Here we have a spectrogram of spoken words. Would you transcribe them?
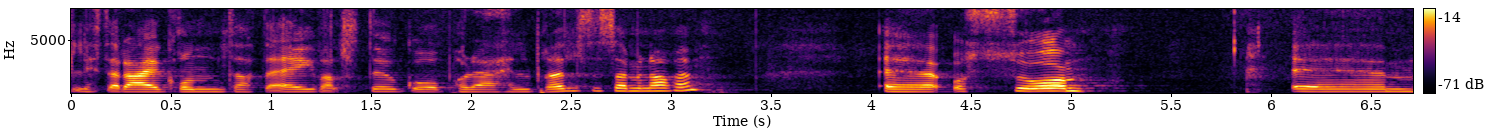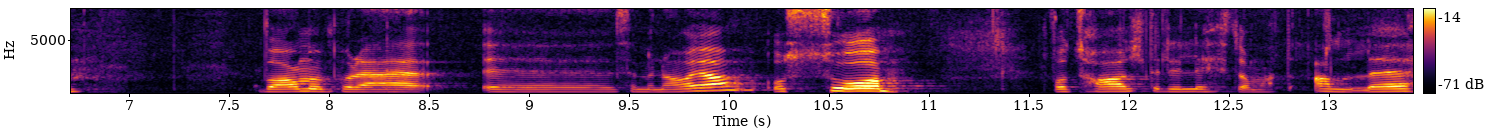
litt av det grunnen til at jeg valgte å gå på det helbredelsesseminaret. Eh, og så eh, var vi på det eh, seminaret, og så fortalte de litt om at alle,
